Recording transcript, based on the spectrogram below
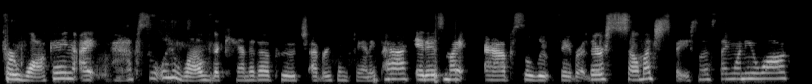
for walking, I absolutely love the Canada Pooch Everything Fanny Pack. It is my absolute favorite. There's so much space in this thing when you walk.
